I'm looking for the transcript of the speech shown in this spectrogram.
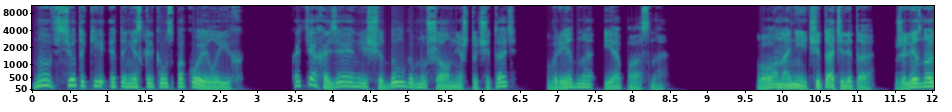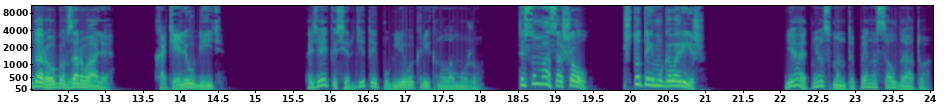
но все-таки это несколько успокоило их. Хотя хозяин еще долго внушал мне, что читать вредно и опасно. — Вон они, читатели-то, Железную дорогу взорвали. Хотели убить. Хозяйка сердито и пугливо крикнула мужу. — Ты с ума сошел! Что ты ему говоришь? Я отнес Монтепена солдату,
